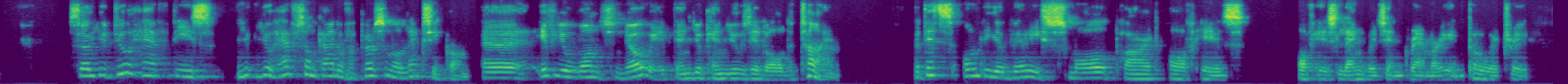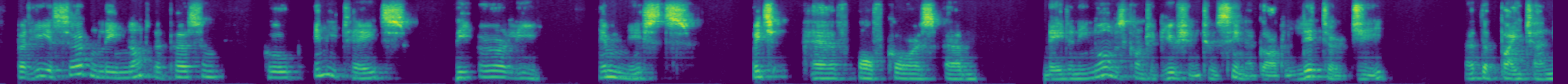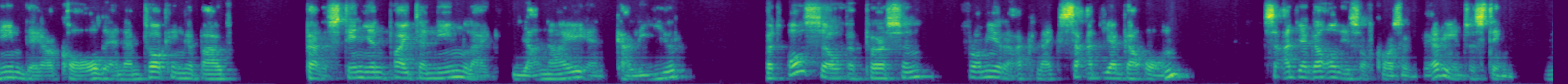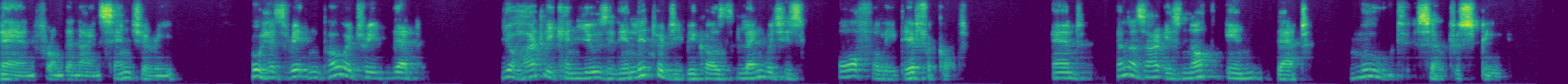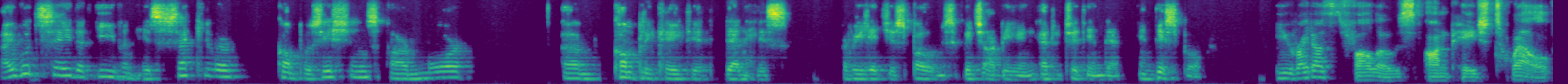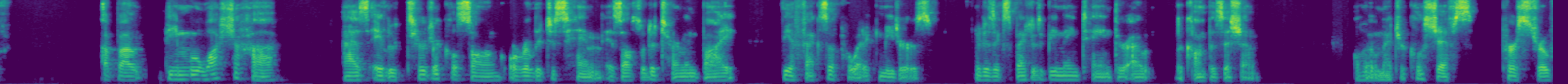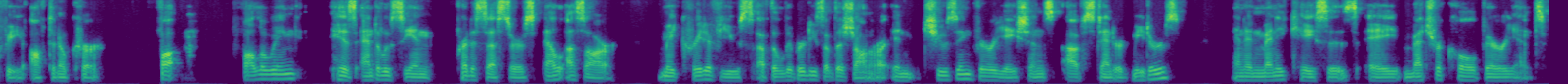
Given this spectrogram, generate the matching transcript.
So you do have these, you, you have some kind of a personal lexicon. Uh, if you once know it, then you can use it all the time. But that's only a very small part of his of his language and grammar in poetry. But he is certainly not a person who imitates the early hymnists, which have, of course, um, made an enormous contribution to synagogue liturgy. Uh, the Paitanim, they are called, and I'm talking about Palestinian Paitanim like Yanai and Kalir, but also a person from Iraq like Saadia Gaon. Saadia Gaon is, of course, a very interesting man from the ninth century who has written poetry that you hardly can use it in liturgy because language is awfully difficult. And Elazar is not in that mood, so to speak. I would say that even his secular compositions are more um, complicated than his religious poems, which are being edited in that in this book. You write as follows on page 12 about the muwashaha as a liturgical song or religious hymn is also determined by the effects of poetic meters. It is expected to be maintained throughout the composition, although metrical shifts per strophe often occur. Fo- following his Andalusian predecessors, Elazar made creative use of the liberties of the genre in choosing variations of standard meters, and in many cases, a metrical variant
